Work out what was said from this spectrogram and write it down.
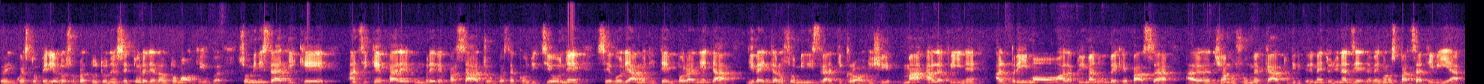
in questo periodo, soprattutto nel settore dell'automotive, somministrati che anziché fare un breve passaggio in questa condizione, se vogliamo, di temporaneità, diventano somministrati cronici, ma alla fine al primo, alla prima nube che passa eh, diciamo, su un mercato di riferimento di un'azienda vengono spazzati via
